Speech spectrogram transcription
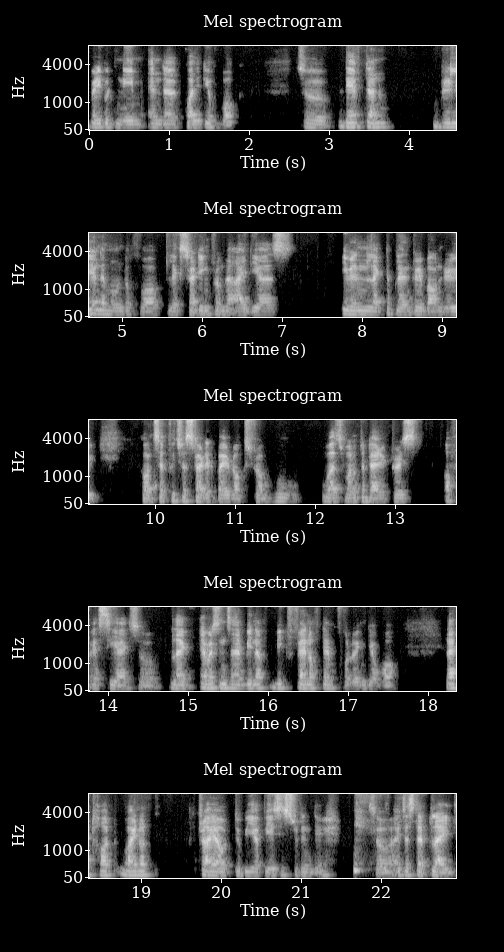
very good name and the quality of work. So they have done brilliant amount of work, like starting from the ideas, even like the planetary boundary concept, which was started by Rockström, who was one of the directors of SEI. So like ever since I've been a big fan of them following their work. And I thought, why not try out to be a PhD student there. So I just applied.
